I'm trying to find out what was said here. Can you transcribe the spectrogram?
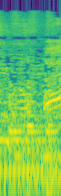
Neraka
